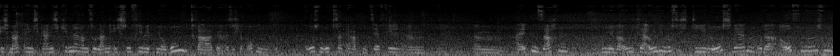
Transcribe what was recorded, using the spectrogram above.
ich mag eigentlich gar nicht Kinder haben, solange ich so viel mit mir rumtrage. Also ich habe auch einen großen Rucksack gehabt mit sehr vielen ähm, ähm, alten Sachen und mir war irgendwie klar, irgendwie muss ich die loswerden oder auflösen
